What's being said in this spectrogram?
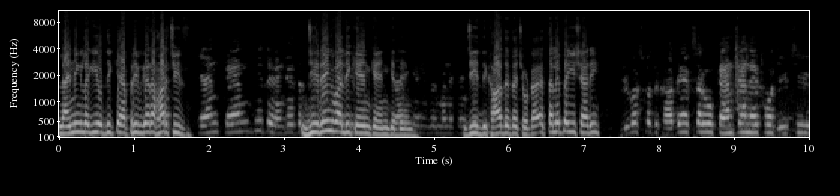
لائننگ لگی ہوتی ہے کیپری وغیرہ ہر چیز۔ کین کین بھی دیں گے جی رنگ والی کین کین کے دیں گے۔ جی دکھا دیتا ہے چھوٹا۔ تلے پہ یہ شہری ویورز کو دکھاتے ہیں اکثر وہ کین کین ایک وہ عجیب سی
